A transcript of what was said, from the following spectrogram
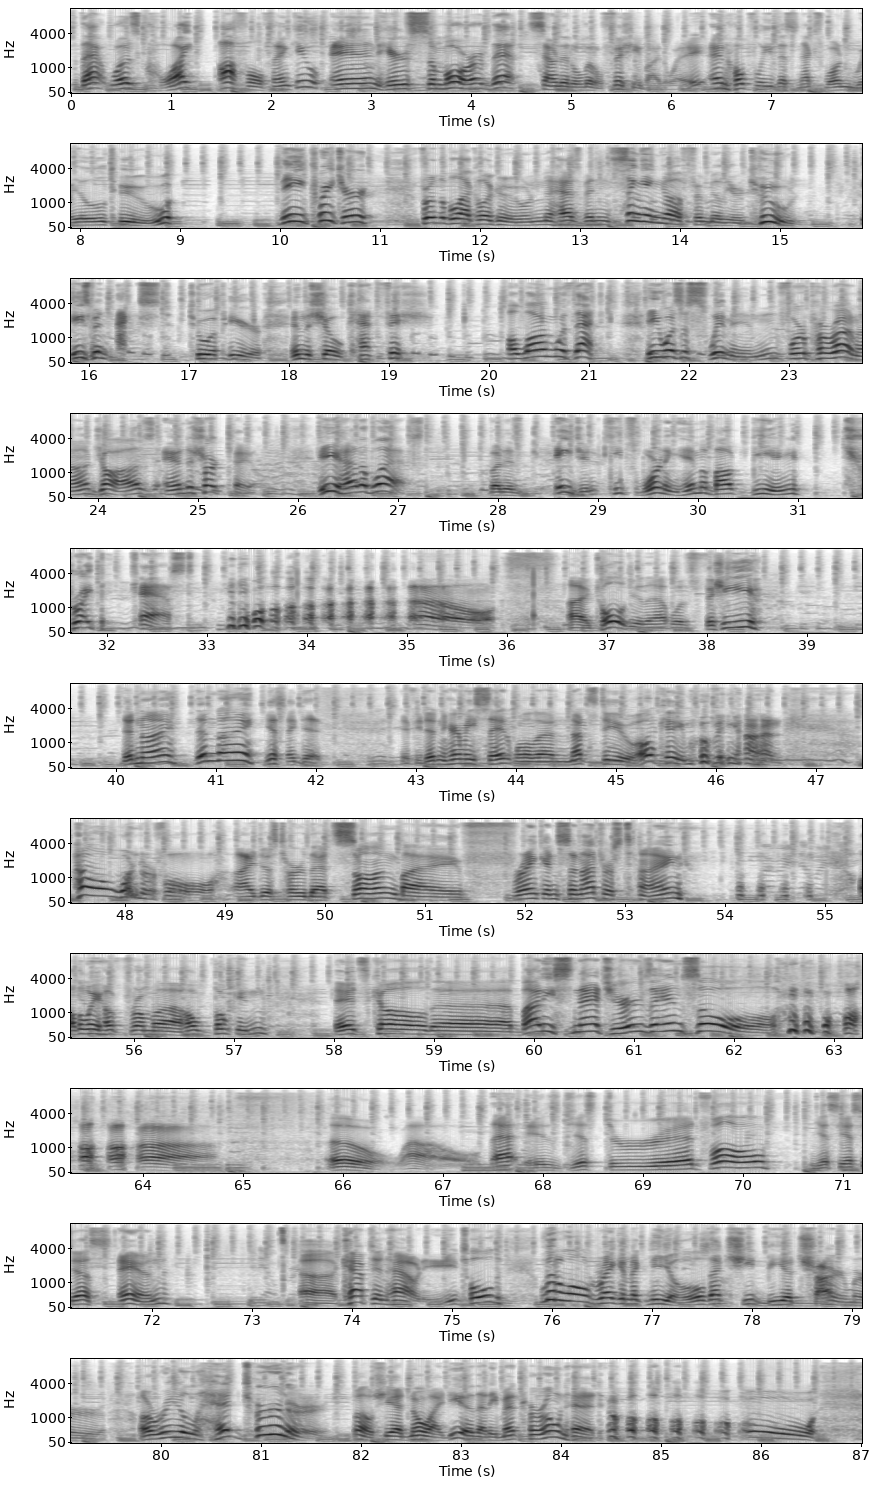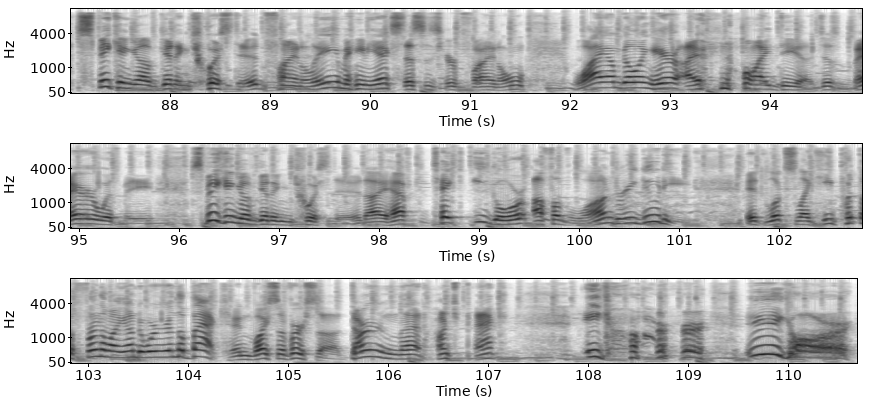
that was quite awful, thank you. And here's some more. That sounded a little fishy, by the way, and hopefully this next one will too. The creature from the Black Lagoon has been singing a familiar tune. He's been axed to appear in the show Catfish. Along with that, he was a swim in for Piranha, Jaws, and a Shark Tale. He had a blast, but his agent keeps warning him about being tripe cast. I told you that was fishy. Didn't I? Didn't I? Yes, I did. If you didn't hear me say it, well then, nuts to you. Okay, moving on. How wonderful! I just heard that song by Frank and Sinatra Stein, all the way up from uh, Hoboken. It's called uh, Body Snatchers and Soul. oh, wow. That is just dreadful. Yes, yes, yes. And uh, Captain Howdy told little old Regan MacNeil that she'd be a charmer, a real head turner. Well, she had no idea that he meant her own head. Speaking of getting twisted, finally, Maniacs, this is your final. Why I'm going here, I have no idea. Just bear with me. Speaking of getting twisted, I have to take Igor off of laundry duty. It looks like he put the front of my underwear in the back, and vice versa. Darn that hunchback. Igor! Igor!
